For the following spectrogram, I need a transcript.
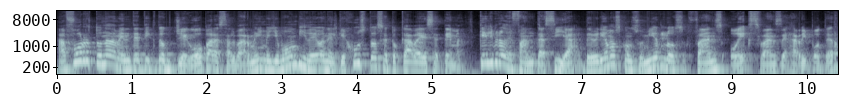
Afortunadamente TikTok llegó para salvarme y me llevó un video en el que justo se tocaba ese tema. ¿Qué libro de fantasía deberíamos consumir los fans o ex fans de Harry Potter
